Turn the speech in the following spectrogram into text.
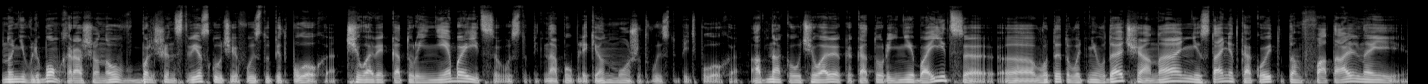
но не в любом хорошо, но в большинстве случаев выступит плохо. Человек, который не боится выступить на публике, он может выступить плохо. Однако у человека, который не боится, э, вот эта вот неудача, она не станет какой-то там фатальной,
